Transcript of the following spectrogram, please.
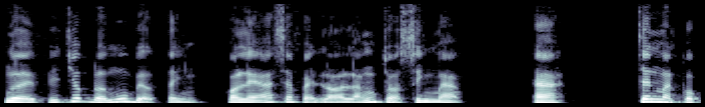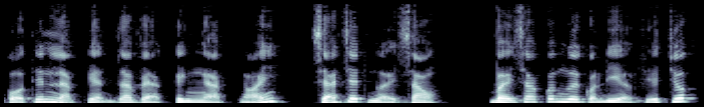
người phía trước đội ngũ biểu tình có lẽ sẽ phải lo lắng cho sinh mạng. À, trên mặt của cổ thiên lạc hiện ra vẻ kinh ngạc nói, sẽ chết người sau. Vậy sao các ngươi còn đi ở phía trước?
